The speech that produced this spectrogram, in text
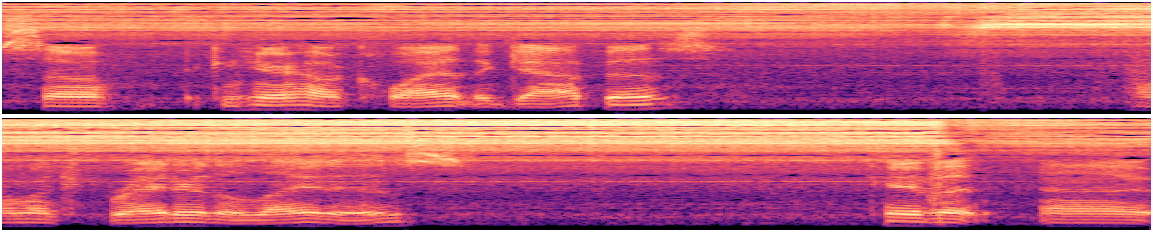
so you can hear how quiet the gap is, how much brighter the light is. Okay, but uh,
